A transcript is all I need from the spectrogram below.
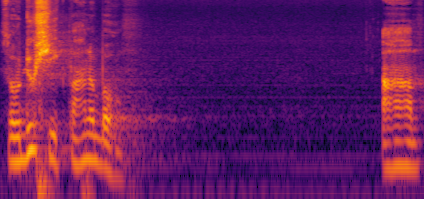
svou duší k Pánu Bohu. A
